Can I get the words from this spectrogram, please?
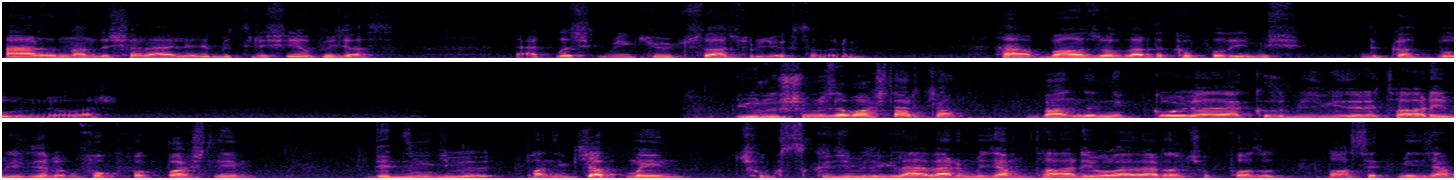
Ardından da şelaleyle bitirişi yapacağız. Yaklaşık bir 2-3 saat sürecek sanırım. Ha bazı yollarda kapalıymış. Dikkatli olun diyorlar. Yürüyüşümüze başlarken ben de Nikko ile alakalı bilgilere, tarihi bilgilere ufak ufak başlayayım. Dediğim gibi panik yapmayın. çok sıkıcı bilgiler vermeyeceğim. Tarihi olaylardan çok fazla bahsetmeyeceğim.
